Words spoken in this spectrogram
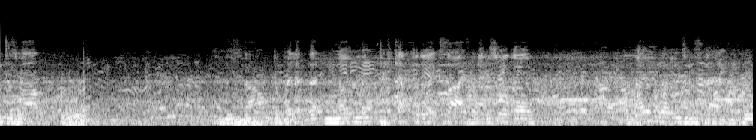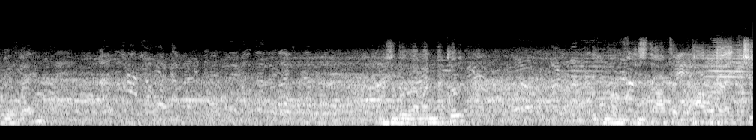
feet as well. He's now developed that no-look pick-up to the leg side, which we saw go way, way into the stands in the previous game. Mujibu Rahman Mukul ignores the starter, power play 2.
